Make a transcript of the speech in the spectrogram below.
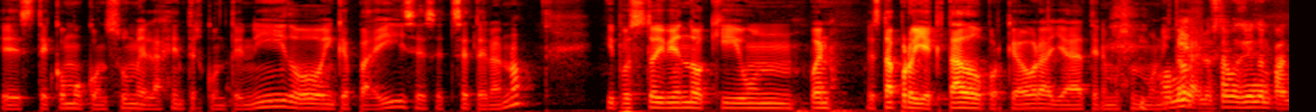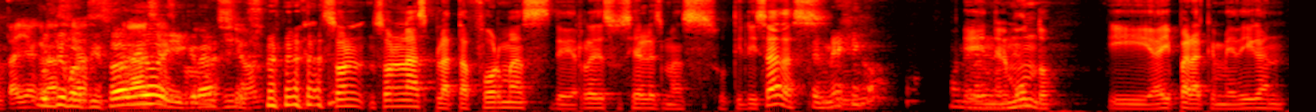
este, cómo consume la gente el contenido, en qué países, etcétera, ¿no? Y pues estoy viendo aquí un, bueno, está proyectado porque ahora ya tenemos un Oh, monitor. mira, lo estamos viendo en pantalla. Último Gracias. episodio y gracias. Son, son las plataformas de redes sociales más utilizadas ¿En México? ¿O a en el mundo. Y ahí para que me digan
